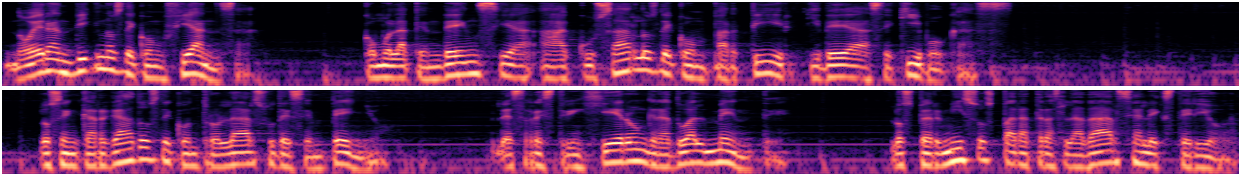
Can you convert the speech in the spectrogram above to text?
no eran dignos de confianza, como la tendencia a acusarlos de compartir ideas equívocas. Los encargados de controlar su desempeño les restringieron gradualmente los permisos para trasladarse al exterior.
